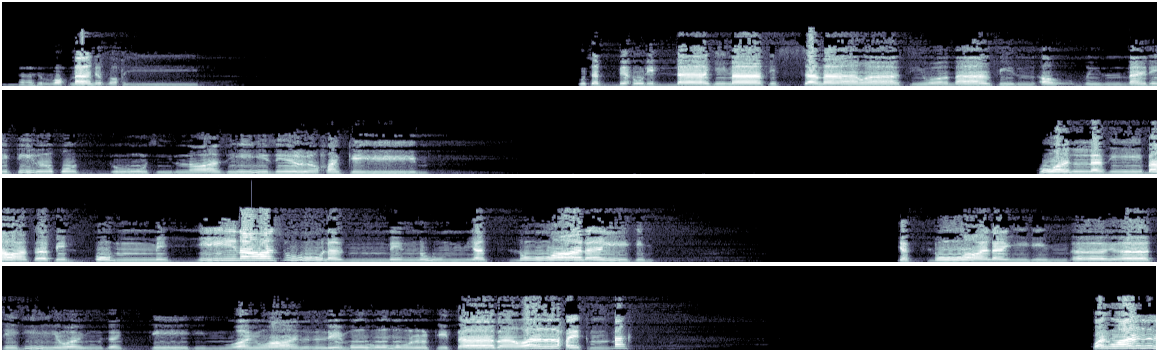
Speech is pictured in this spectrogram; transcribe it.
الله الرحمن الرحيم. يسبح لله ما في السماوات وما في الأرض الملك القدس القدوس العزيز الحكيم. هو الذي بعث في الأميين رسولا منهم يتلو عليهم يتلو عليهم آياته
